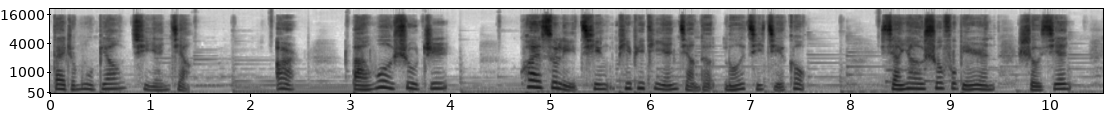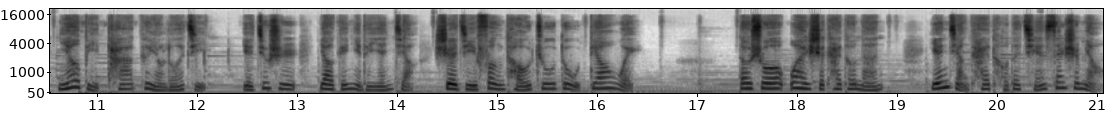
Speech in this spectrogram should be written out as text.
带着目标去演讲。二。把握树枝，快速理清 PPT 演讲的逻辑结构。想要说服别人，首先你要比他更有逻辑，也就是要给你的演讲设计凤头猪肚雕尾。都说万事开头难，演讲开头的前三十秒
